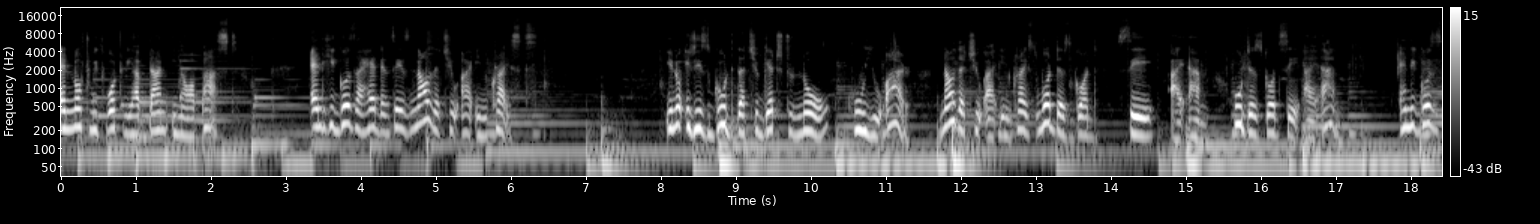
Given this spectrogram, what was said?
and not with what we have done in our past. And he goes ahead and says, Now that you are in Christ, you know, it is good that you get to know who you are. Now that you are in Christ, what does God say I am? Who does God say I am? And he goes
